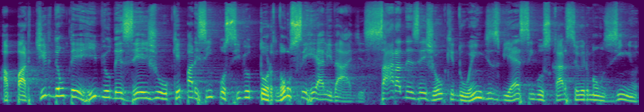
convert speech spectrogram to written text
A partir de um terrível desejo, o que parecia impossível tornou-se realidade. Sarah desejou que duendes viessem buscar seu irmãozinho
